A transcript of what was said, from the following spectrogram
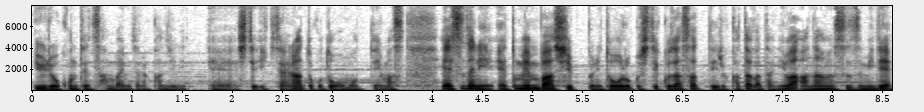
有料コンテンツ販売みたいな感じにえー、していきたいなということを思っています。す、えー、で、に、えーと、メンバーシップに登録してくださっている方々にはアナウンス済みで、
